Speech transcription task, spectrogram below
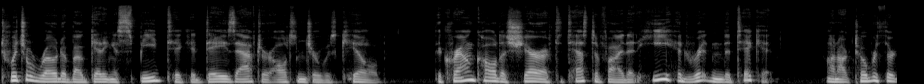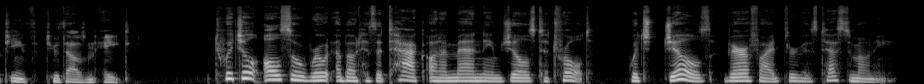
Twitchell wrote about getting a speed ticket days after Altinger was killed. The Crown called a sheriff to testify that he had written the ticket on October 13, 2008. Twitchell also wrote about his attack on a man named Gilles Tetrault, which Gilles verified through his testimony.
